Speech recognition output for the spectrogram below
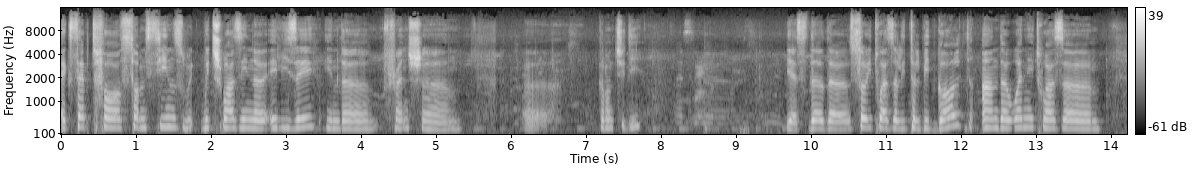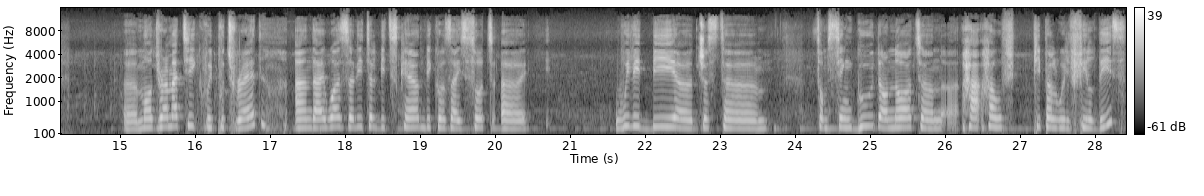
except for some scenes whi- which was in uh, Élysée, in the French. Um, uh, comment tu dis? Yes, the, the, so it was a little bit gold, and uh, when it was uh, uh, more dramatic, we put red, and I was a little bit scared because I thought, uh, will it be uh, just um something good or not, and uh, how, how f- people will feel this?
